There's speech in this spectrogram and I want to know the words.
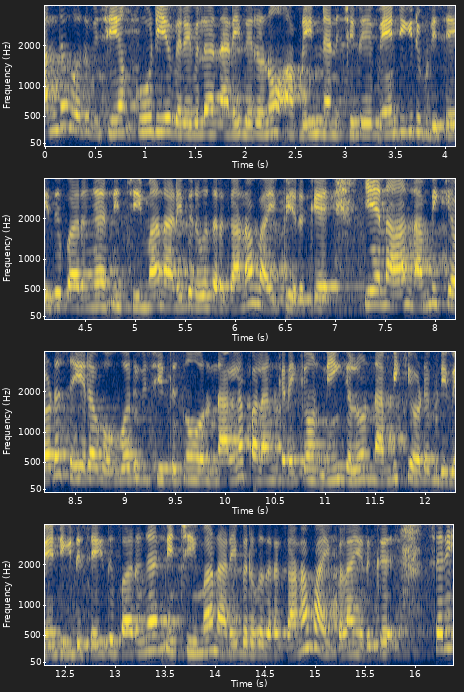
அந்த ஒரு விஷயம் கூடிய விரைவில் நடைபெறணும் அப்படின்னு நினச்சிட்டு வேண்டிக்கிட்டு இப்படி செய்து பாருங்கள் நிச்சயமாக நடைபெறுவதற்கான வாய்ப்பு இருக்குது ஏன்னா நம்பிக்கையோடு செய்கிற ஒவ்வொரு விஷயத்துக்கும் ஒரு நல்ல பலன் கிடைக்கும். நீங்களும் நம்பிக்கையோடு இப்படி வேண்டிக்கிட்டு செய்து பாருங்கள் நிச்சயமாக நடைபெறுவதற்கான வாய்ப்பெல்லாம் இருக்குது சரி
